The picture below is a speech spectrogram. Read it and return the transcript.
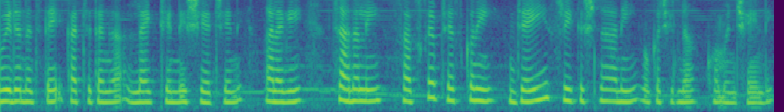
వీడియో నచ్చితే ఖచ్చితంగా లైక్ చేయండి షేర్ చేయండి. అలాగే ఛానల్ని సబ్స్క్రైబ్ చేసుకొని జై శ్రీకృష్ణ అని ఒక చిన్న కామెంట్ చేయండి.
